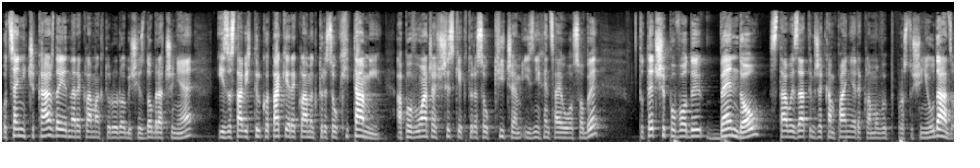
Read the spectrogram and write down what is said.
ocenić, czy każda jedna reklama, którą robisz, jest dobra, czy nie, i zostawić tylko takie reklamy, które są hitami, a powyłączać wszystkie, które są kiczem i zniechęcają osoby, to te trzy powody będą stały za tym, że kampanie reklamowe po prostu się nie udadzą.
